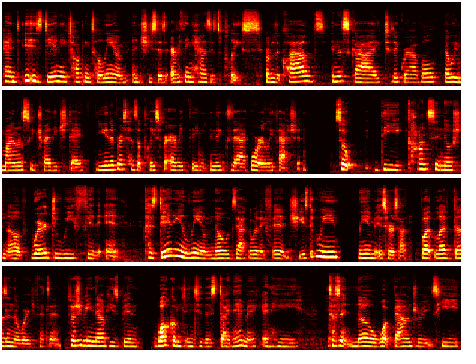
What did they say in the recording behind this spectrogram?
And it is Danny talking to Liam, and she says, Everything has its place. From the clouds in the sky to the gravel that we mindlessly tread each day, the universe has a place for everything in exact orderly fashion. So the constant notion of where do we fit in? Because Danny and Liam know exactly where they fit in. She's the queen, Liam is her son. But Lev doesn't know where he fits in. Especially being now he's been welcomed into this dynamic and he doesn't know what boundaries he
